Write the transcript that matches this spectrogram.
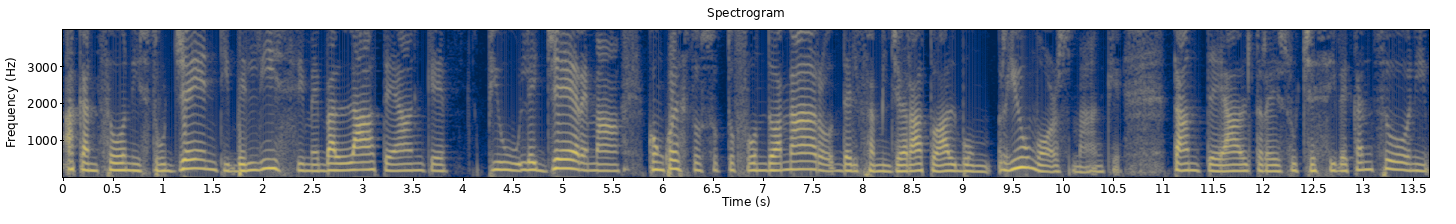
a canzoni struggenti, bellissime, ballate anche più leggere ma con questo sottofondo amaro del famigerato album Rumors ma anche tante altre successive canzoni.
